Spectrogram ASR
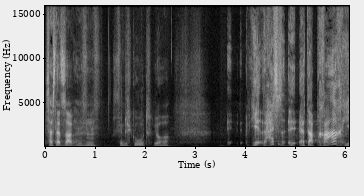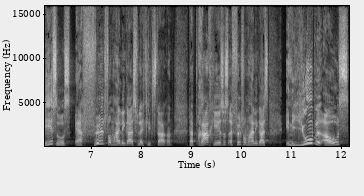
Das heißt nicht zu sagen, mhm, finde ich gut, ja, da heißt es, äh, da brach Jesus, erfüllt vom Heiligen Geist, vielleicht liegt es daran, da brach Jesus, erfüllt vom Heiligen Geist, in Jubel aus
